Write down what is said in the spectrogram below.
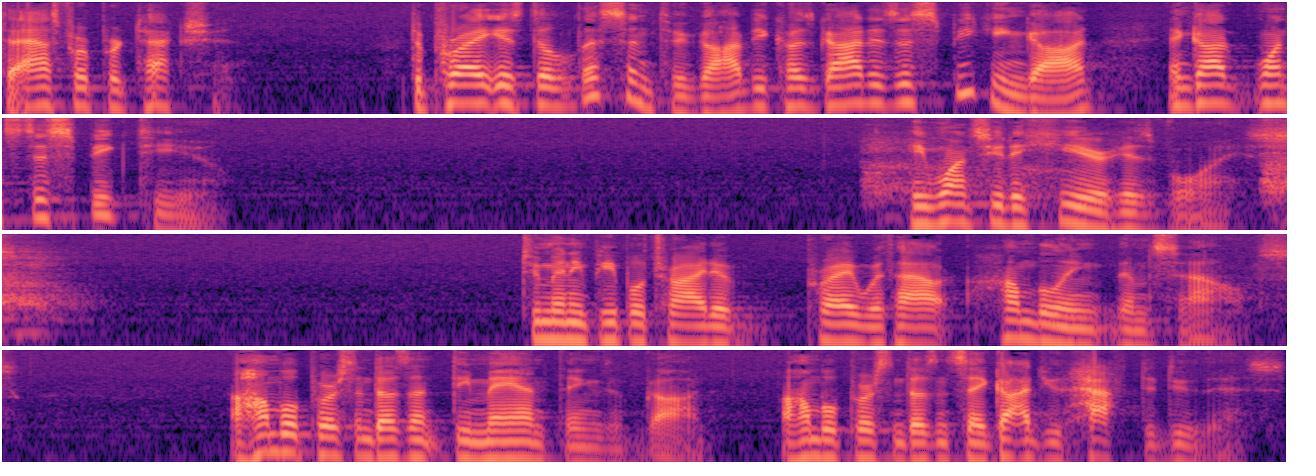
to ask for protection. To pray is to listen to God because God is a speaking God and God wants to speak to you. He wants you to hear His voice. Too many people try to pray without humbling themselves. A humble person doesn't demand things of God. A humble person doesn't say, God, you have to do this.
